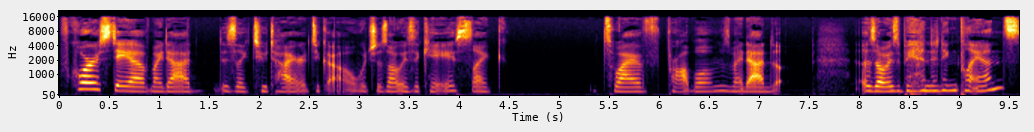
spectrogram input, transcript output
of course, day of, my dad is like too tired to go, which is always the case. Like, that's why I have problems. My dad is always abandoning plans.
